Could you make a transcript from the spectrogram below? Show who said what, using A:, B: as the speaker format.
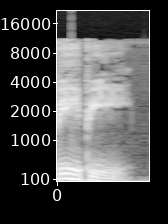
A: baby.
